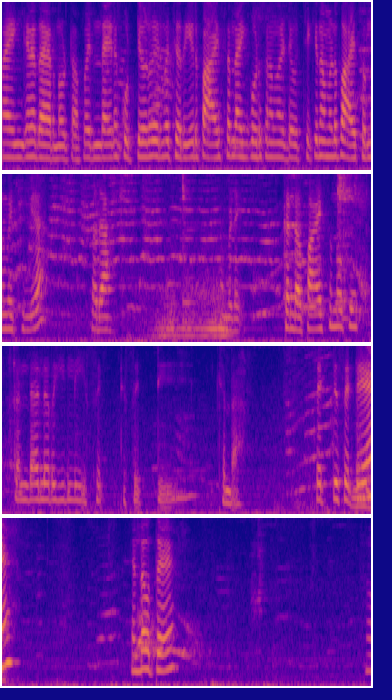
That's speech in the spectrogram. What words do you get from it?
ഭയങ്കര ഇതായിരുന്നു കേട്ടോ. അപ്പൊ എന്തായാലും കുട്ടികൾ വരുമ്പോൾ ചെറിയൊരു പായസം ഉണ്ടാക്കി കൊടുക്കണം വേണ്ടി ഉച്ചയ്ക്ക് നമ്മൾ പായസം ഒന്നും വെച്ചില്ല. അതാ. നമ്മുടെ കണ്ടോ? പായസം നോക്ക്. കണ്ടാലറിയില്ലേ സെറ്റ് സെറ്റ് കണ്ട? സെറ്റ് സെറ്റ് എന്താ ഒത്തേ ഓ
